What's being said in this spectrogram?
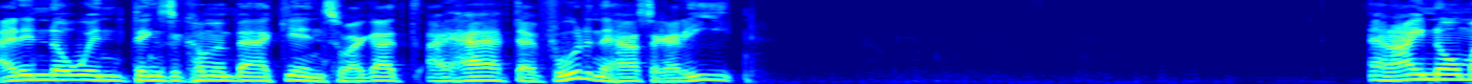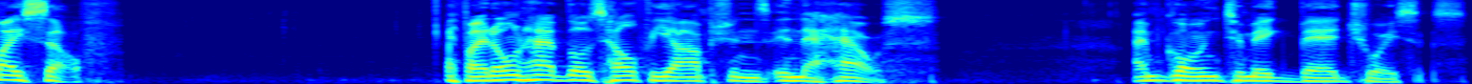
I didn't know when things are coming back in, so I got I have that food in the house. I got to eat. And I know myself if I don't have those healthy options in the house, I'm going to make bad choices.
